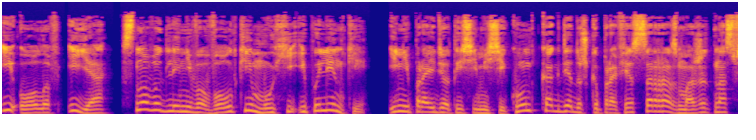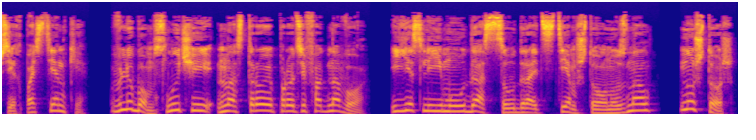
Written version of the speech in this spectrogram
и Олаф, и я снова для него волки, мухи и пылинки, и не пройдет и семи секунд, как дедушка-профессор размажет нас всех по стенке. В любом случае, настрое против одного, и если ему удастся удрать с тем, что он узнал, ну что ж,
